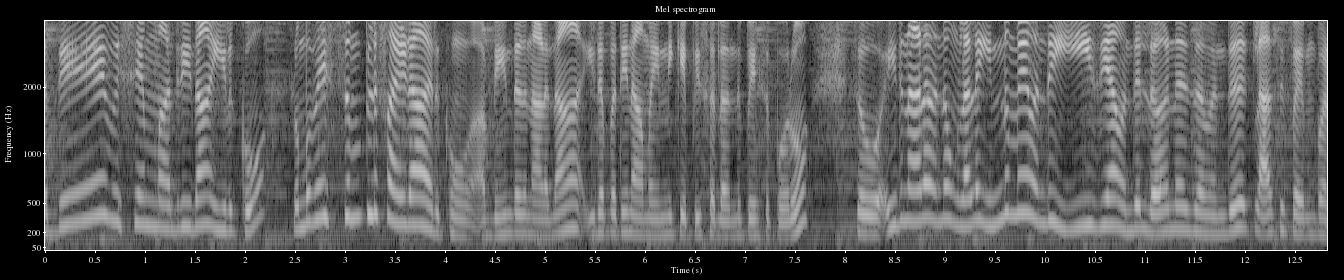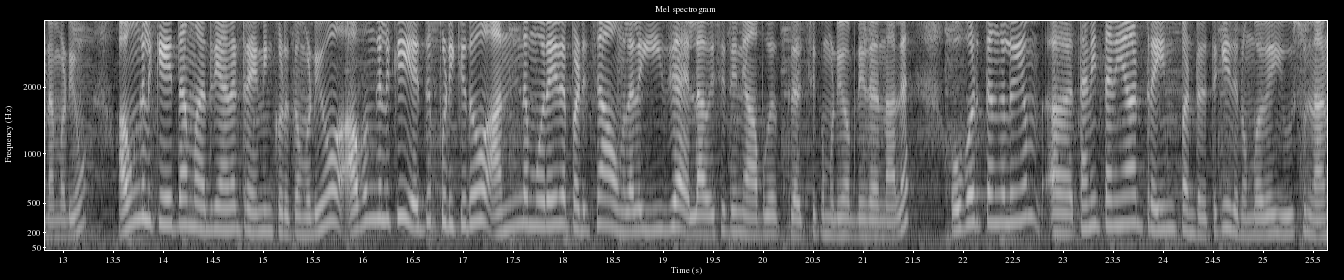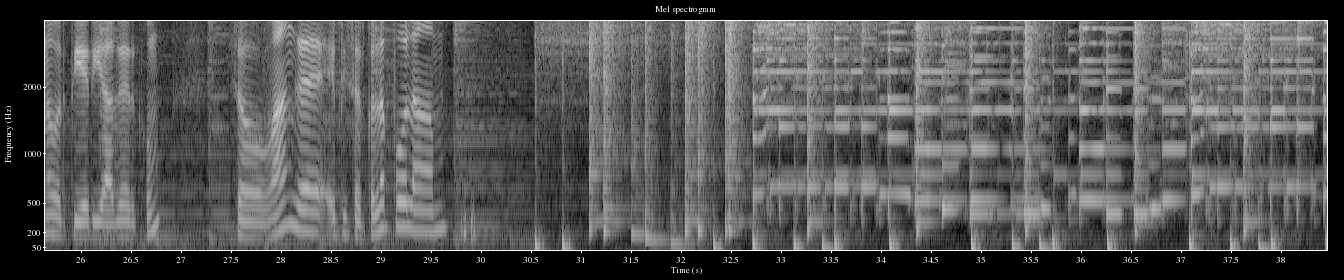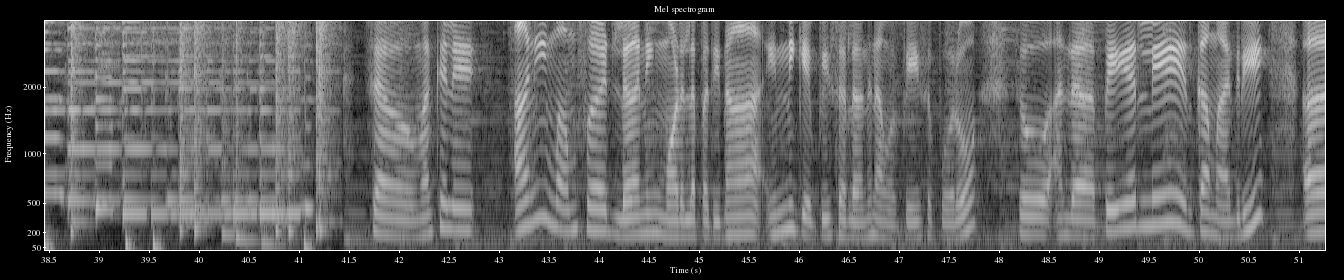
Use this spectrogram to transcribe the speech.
அதே விஷயம் மாதிரி தான் இருக்கும். ரொம்பவே சிம்பிளிஃபைடாக இருக்கும் அப்படின்றதுனால தான் இதை பற்றி நாம் இன்றைக்கி எபிசோடில் வந்து பேச போகிறோம் ஸோ இதனால் வந்து உங்களால் இன்னுமே வந்து ஈஸியாக வந்து லேர்னர்ஸை வந்து கிளாஸிஃபை பண்ண முடியும். அவங்களுக்கு ஏற்ற மாதிரியான ட்ரைனிங் கொடுக்க முடியும். அவங்களுக்கு எது பிடிக்குதோ அந்த முறையில் படித்தா அவங்களால ஈஸியாக எல்லா விஷயத்தையும் ஞாபகத்தில் வச்சுக்க முடியும் அப்படின்றதுனால ஒவ்வொருத்தங்களையும் தனித்தனியாக ட்ரெயின் பண்ணுறதுக்கு இது ரொம்பவே யூஸ்ஃபுல்லான ஒரு தியரியாக இருக்கும். ஸோ வாங்க எபிசோட்குள்ளே போகலாம் ஸோ மக்களே அனி மம்ஃபர்ட் லேர்னிங் மாடலை பற்றி தான் இன்றைக்கி எபிசோடில் வந்து நம்ம பேச போகிறோம் ஸோ அந்த பெயர்லேயே இருக்க மாதிரி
